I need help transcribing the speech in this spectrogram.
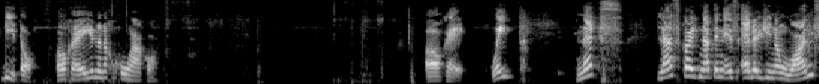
dito. Okay? Yun ang nakukuha ko. Okay. Wait. Next. Last card natin is Energy ng Wands.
